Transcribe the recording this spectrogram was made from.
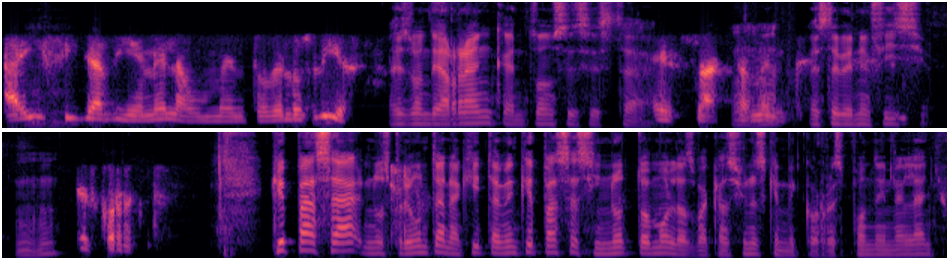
Ahí sí ya viene el aumento de los días. Es donde arranca entonces esta, Exactamente, este beneficio. Es correcto. ¿Qué pasa? Nos preguntan aquí también, ¿qué pasa si no tomo las vacaciones que me corresponden al año?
